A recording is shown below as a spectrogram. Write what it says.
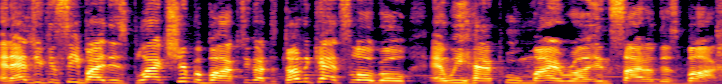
And as you can see by this black shipper box, you got the Thundercats logo and we have Pumyra inside of this box.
